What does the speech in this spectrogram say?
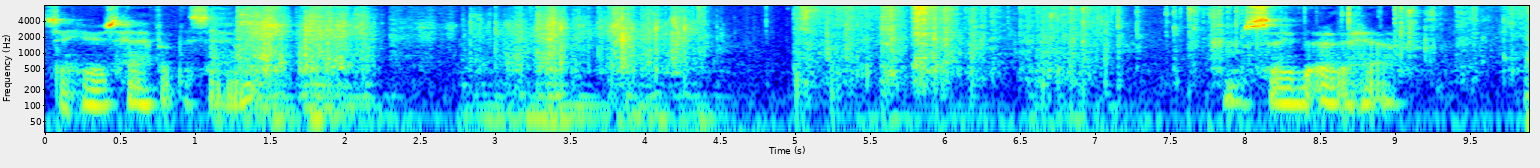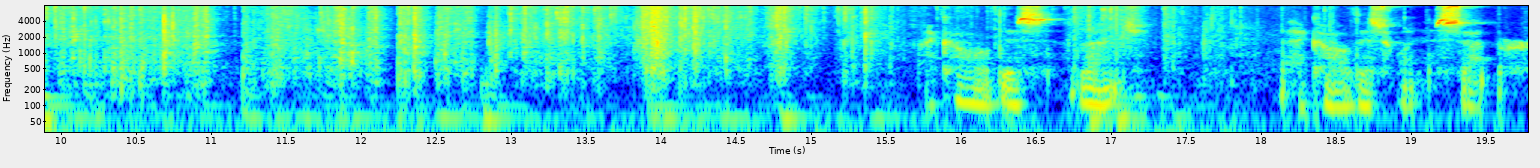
So here's half of the sandwich. We'll save the other half. I call this lunch, and I call this one supper.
